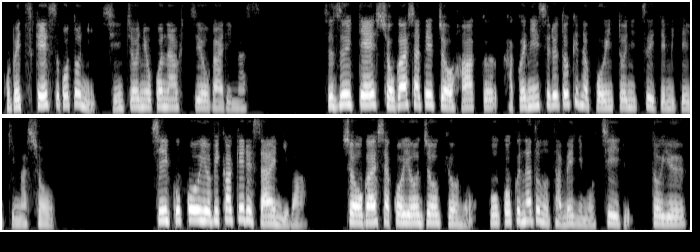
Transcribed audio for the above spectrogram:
個別ケースごとに慎重に行う必要があります。続いて、障害者手帳を把握、確認するときのポイントについて見ていきましょう。申告を呼びかける際には、障害者雇用状況の報告などのために用いるという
